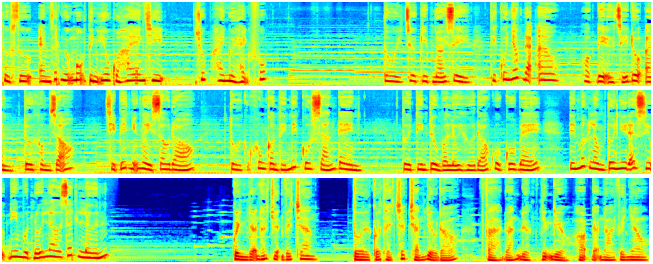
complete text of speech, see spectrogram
Thực sự em rất ngưỡng mộ tình yêu của hai anh chị. Chúc hai người hạnh phúc. Tôi chưa kịp nói gì thì cô nhóc đã ao, hoặc để ở chế độ ẩn, tôi không rõ. Chỉ biết những ngày sau đó, tôi cũng không còn thấy nick cô sáng đèn. Tôi tin tưởng vào lời hứa đó của cô bé, đến mức lòng tôi như đã dịu đi một nỗi lo rất lớn. Quỳnh đã nói chuyện với Trang. Tôi có thể chắc chắn điều đó và đoán được những điều họ đã nói với nhau.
